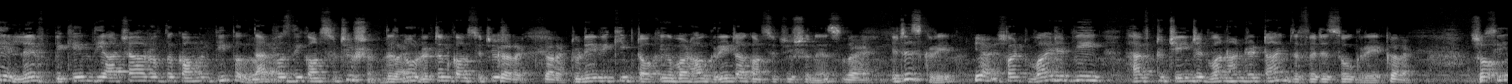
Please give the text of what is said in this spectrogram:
they lived became the achar of the common people. That was the constitution. There's no written constitution. Correct, correct. Today we keep talking about how great our constitution is. Right. It is great. Yes. But why did we have to change it 100 times if it is so great? Correct. So, see?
